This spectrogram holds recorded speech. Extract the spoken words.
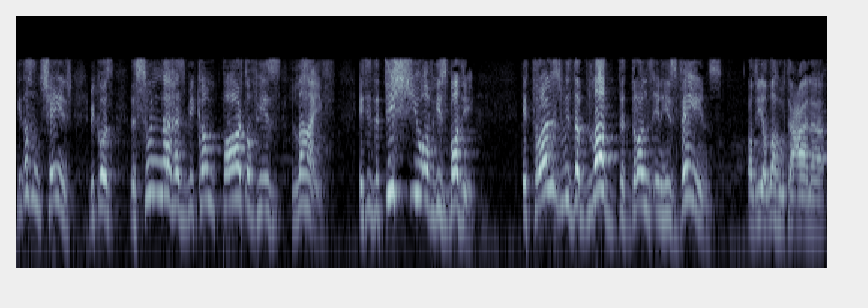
He doesn't change because the sunnah has become part of his life. It is the tissue of his body. It runs with the blood that runs in his veins. Radiallahu ta'ala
